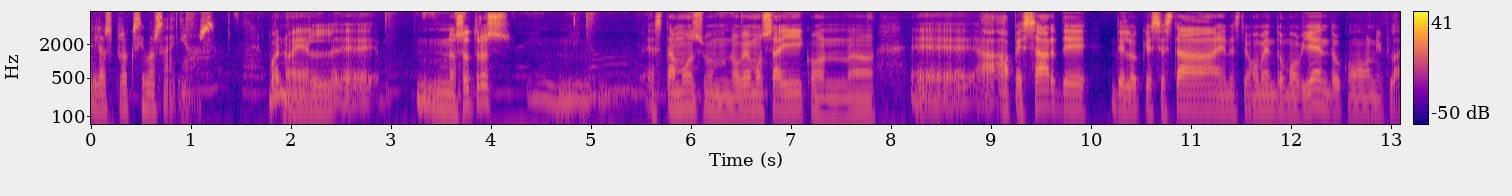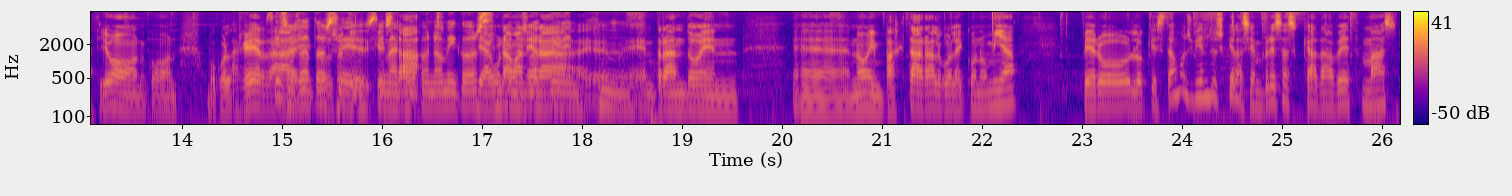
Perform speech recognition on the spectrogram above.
los próximos años? Bueno, el, nosotros estamos, nos vemos ahí con, uh, eh, a pesar de, de, lo que se está en este momento moviendo con inflación, con, con la guerra, sí, esos datos que, eh, está de alguna manera eh, hmm. entrando en no impactar algo la economía. Pero lo que estamos viendo es que las empresas cada vez más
